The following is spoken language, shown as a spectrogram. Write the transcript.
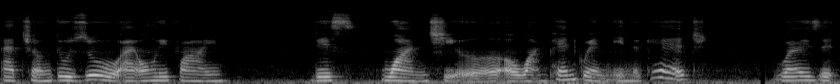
At Chengdu Zoo, I only find this one 企鹅 or one penguin in the cage. Where is it?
